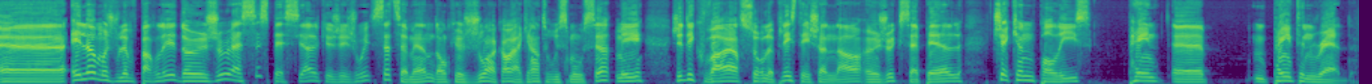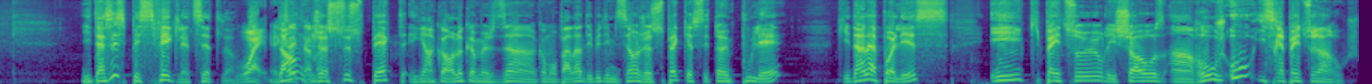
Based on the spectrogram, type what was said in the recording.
Euh, et là, moi, je voulais vous parler d'un jeu assez spécial que j'ai joué cette semaine. Donc, je joue encore à Gran Turismo 7, mais j'ai découvert sur le PlayStation Nord un jeu qui s'appelle Chicken Police Paint, Paint in Red. Il est assez spécifique, le titre. Là. Ouais, Donc, je suspecte, et encore là, comme je disais, en- comme on parlait en début d'émission, je suspecte que c'est un poulet qui est dans la police et qui peinture les choses en rouge ou il serait peinturé en rouge.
